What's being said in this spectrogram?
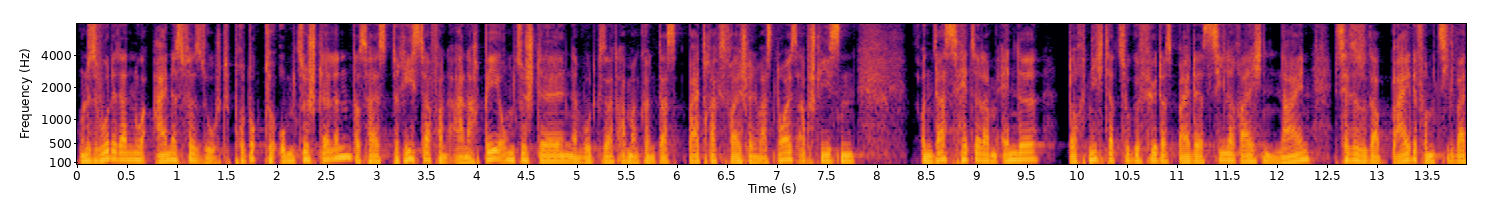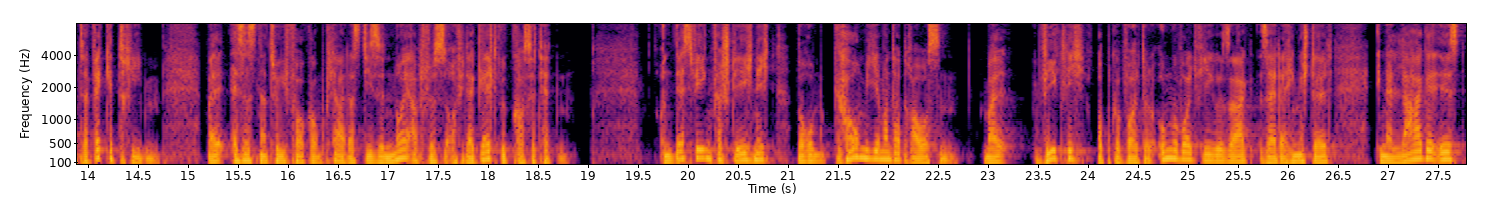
Und es wurde dann nur eines versucht, Produkte umzustellen. Das heißt, Riester von A nach B umzustellen. Dann wurde gesagt, ah, man könnte das beitragsfreistellen, was Neues abschließen. Und das hätte am Ende doch nicht dazu geführt, dass beide das Ziel erreichen. Nein, es hätte sogar beide vom Ziel weiter weggetrieben. Weil es ist natürlich vollkommen klar, dass diese Neuabschlüsse auch wieder Geld gekostet hätten. Und deswegen verstehe ich nicht, warum kaum jemand da draußen mal wirklich, ob gewollt oder ungewollt, wie gesagt, sei dahingestellt, in der Lage ist,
